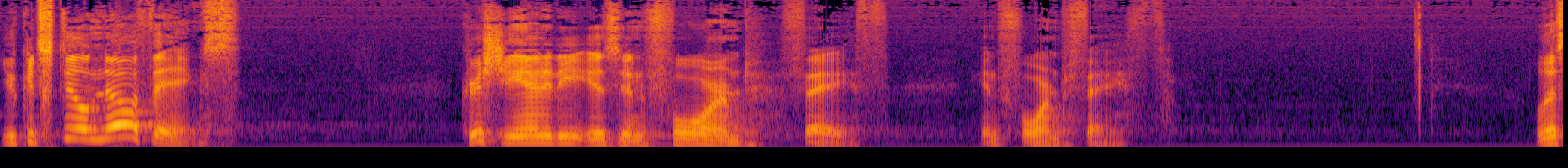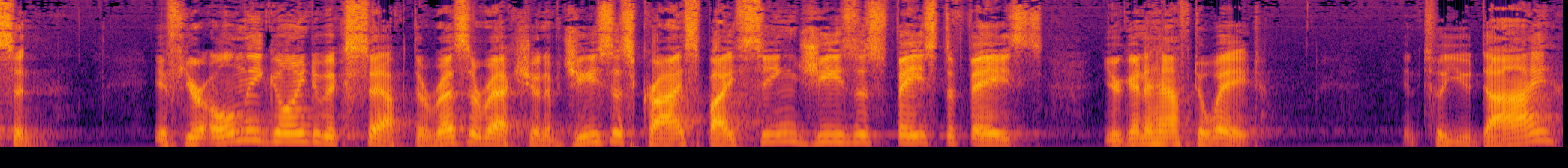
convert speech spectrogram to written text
you could still know things. Christianity is informed faith. Informed faith. Listen, if you're only going to accept the resurrection of Jesus Christ by seeing Jesus face to face, you're going to have to wait until you die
